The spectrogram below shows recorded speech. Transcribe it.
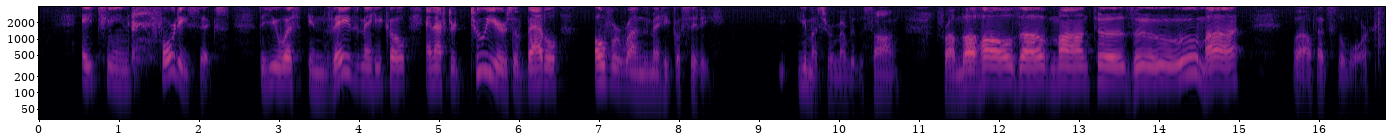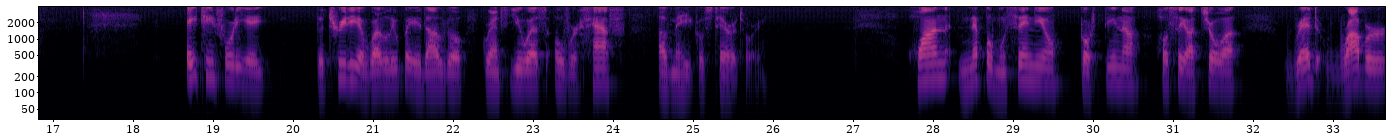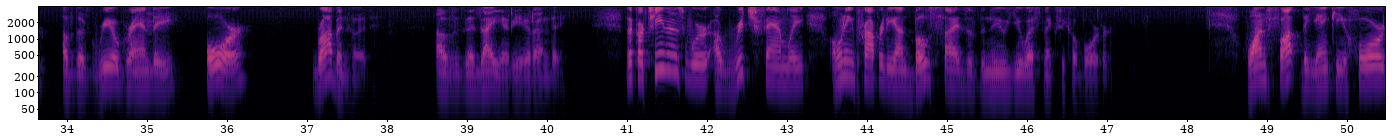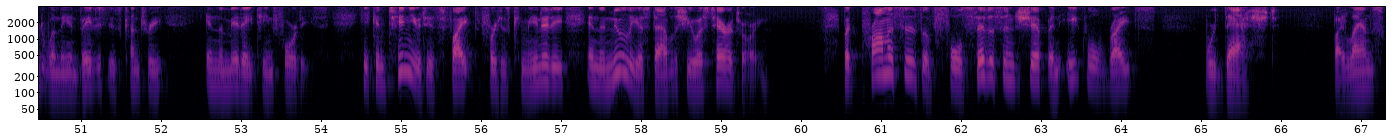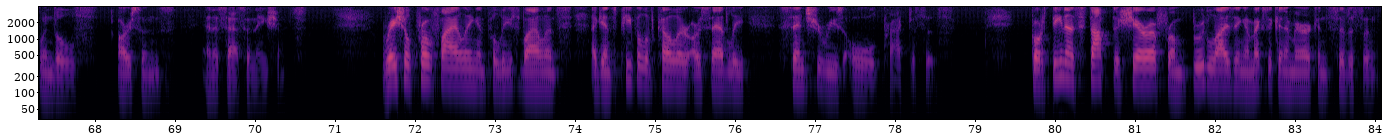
1846, the U.S. invades Mexico, and after two years of battle, overruns Mexico City. You must remember the song. From the halls of Montezuma. Well, that's the war. 1848, the Treaty of Guadalupe Hidalgo grants U.S. over half of Mexico's territory. Juan Nepomuceno Cortina Goseascochea, Red Robber of the Rio Grande, or Robin Hood of the Rio Grande. The Cortinas were a rich family owning property on both sides of the new U.S. Mexico border. Juan fought the Yankee horde when they invaded his country in the mid 1840s. He continued his fight for his community in the newly established U.S. territory. But promises of full citizenship and equal rights were dashed by land swindles, arsons, and assassinations. Racial profiling and police violence against people of color are sadly centuries old practices. Cortina stopped a sheriff from brutalizing a Mexican American citizen.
